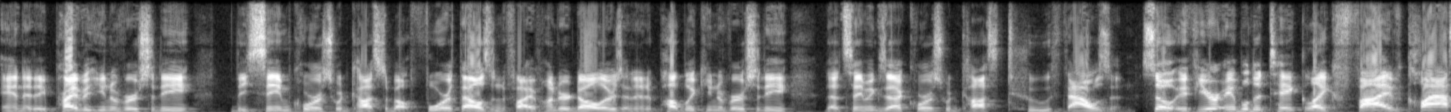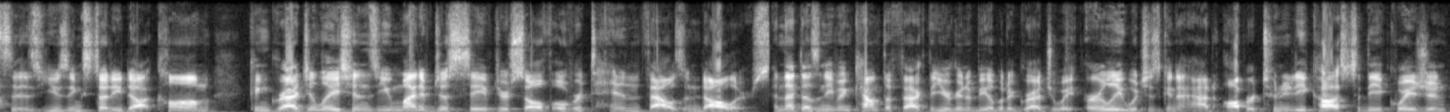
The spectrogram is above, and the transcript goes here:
and at a private university, the same course would cost about $4,500 and at a public university, that same exact course would cost 2,000. So if you're able to take like five classes using study.com, congratulations, you might have just saved yourself over $10,000. And that doesn't even count the fact that you're gonna be able to graduate early, which is gonna add opportunity cost to the equation.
